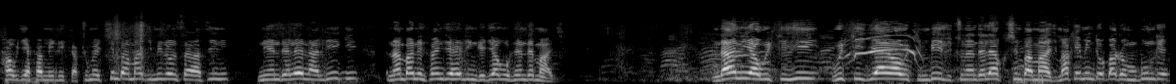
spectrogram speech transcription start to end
haujakamilika. Tumechimba maji milioni 30, niendelee na ligi namba nifanye heli ingejau utende maji ndani ya wiki hii, wiki ijayo au wiki mbili, tunaendelea kuchimba maji. Maana mimi ndio bado mbunge,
